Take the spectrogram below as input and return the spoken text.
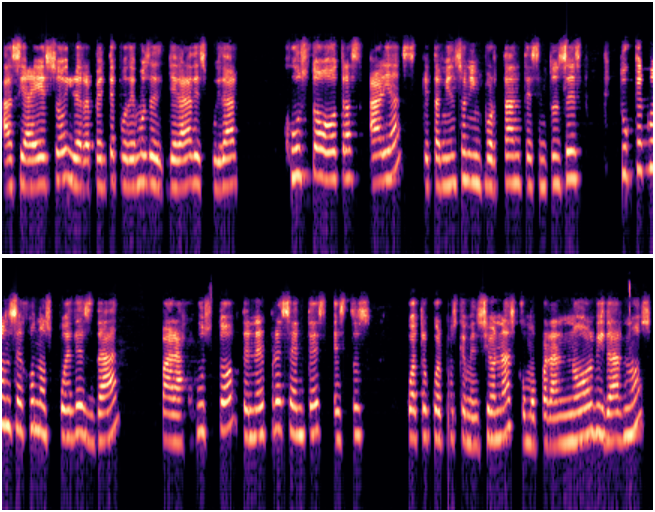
hacia eso y de repente podemos llegar a descuidar justo otras áreas que también son importantes. Entonces, ¿tú qué consejo nos puedes dar para justo tener presentes estos cuatro cuerpos que mencionas como para no olvidarnos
